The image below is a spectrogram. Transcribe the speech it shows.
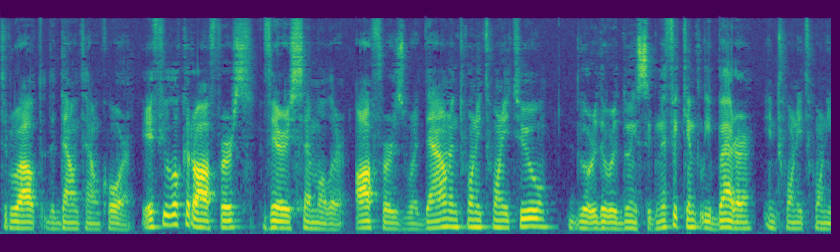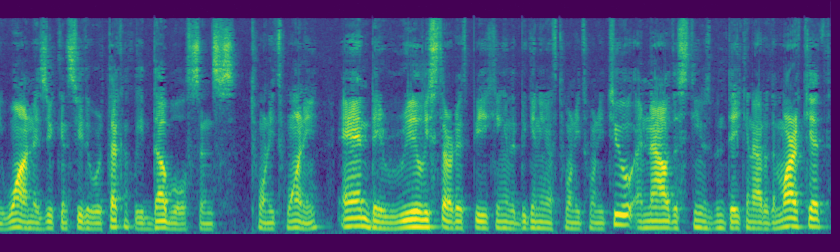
throughout the downtown core. If you look at offers, very similar. Offers were down in 2022. They were, they were doing significantly better in 2021. As you can see, they were technically double since 2020 and they really started peaking in the beginning of 2022 and now the steam's been taken out of the market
